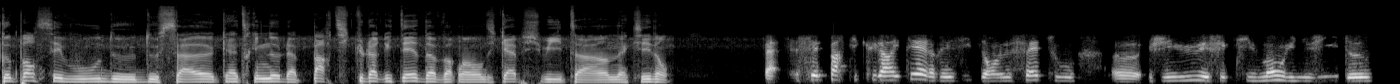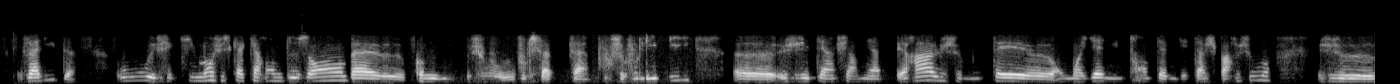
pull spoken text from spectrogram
que pensez-vous de, de ça, Catherine, de la particularité d'avoir un handicap suite à un accident? Bah, Cette particularité, elle réside dans le fait où euh, j'ai eu effectivement une vie de valide où effectivement jusqu'à 42 ans, bah, euh, comme je vous, le je vous l'ai dit, euh, j'étais infirmière libérale, je montais euh, en moyenne une trentaine d'étages par jour. Je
